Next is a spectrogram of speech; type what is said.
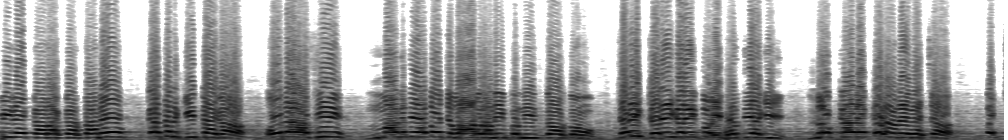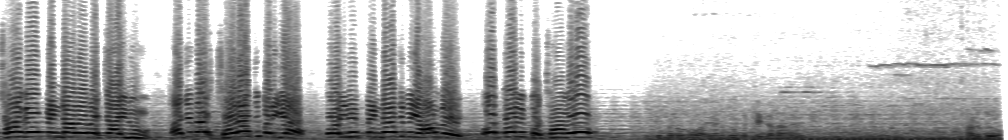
BJP ਦੇ ਕਾਰਜਕਰਤਾ ਨੇ ਕਤਲ ਕੀਤਾ ਹੈਗਾ ਉਹਦਾ ਅਸੀਂ ਮੰਗਦੇ ਹਾਂ ਤੋਂ ਜਵਾਬ ਰਾਣੀ ਪ੍ਰਨੀਤ ਕੌਰ ਤੋਂ। ਜਿਹੜੀ ਗਲੀ ਗਲੀ ਤੁਰੀ ਫਿਰਦੀ ਹੈਗੀ, ਲੋਕਾਂ ਦੇ ਘਰਾਂ ਦੇ ਵਿੱਚ, ਪੁੱਛਾਂਗੇ ਪਿੰਡਾਂ ਦੇ ਵਿੱਚ ਆਈ ਨੂੰ। ਹਜੇ ਤਾਂ ਸ਼ਹਿਰਾਂ 'ਚ ਬੜੀ ਹੈ, ਕੋਈ ਨਹੀਂ ਪਿੰਡਾਂ 'ਚ ਵੀ ਆਉਣ ਦੇ, ਉੱਥੇ ਵੀ ਪੁੱਛਾਂਗੇ। ਇਕੱਠੇ ਕਰਾਂਗੇ ਫੜ ਦਿਓ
